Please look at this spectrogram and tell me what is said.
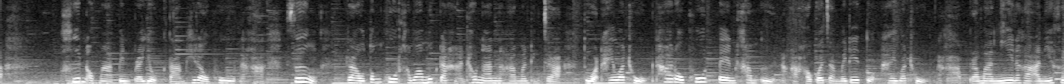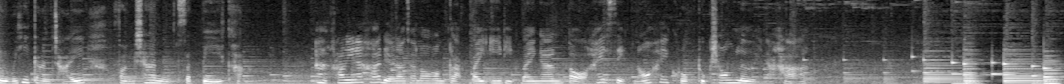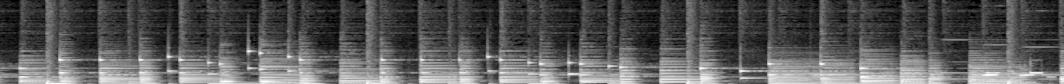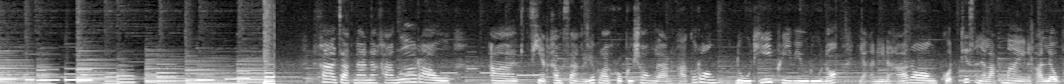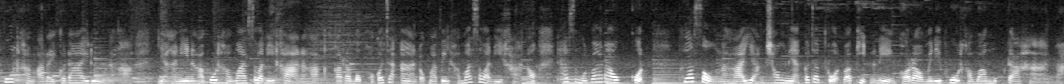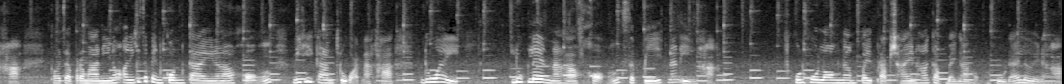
ขึ้นออกมาเป็นประโยคตามที่เราพูดนะคะ ซึ่งเราต้องพูดคำว่ามุกดาหารเท่านั้นนะคะ มันถึงจะตรวจให้ว่าถูก ถ้าเราพูดเป็นคำอื่นนะคะ เขาก็จะไม่ได้ตรวจให้ว่าถูกนะคะ ประมาณนี้นะคะ อันนี้คือวิธีการใช้ฟังก์ชัน speak ค่ะอะคราวนี้นะคะ เดี๋ยวเราจะลองกลับไป edit ใบงานต่อให้เสร็จเนาะให้ครบทุกช่องเลยนะคะ จากนั้นนะคะเมื่อเราเขียนคำสั่งเรียบร้อยครบทุกช่องแล้วนะคะ ก็ลองดูที่พรีวิวดูเนาะอย่างอันนี้นะคะลองกดที่สัญลักษณ์ไม้นะคะ แล้วพูดคำอะไรก็ได้ดูนะคะ อย่างอันนี้นะคะ พูดคำว่าสวัสดีค่ะนะคะระบบเขาก็จะอ่านออกมาเป็นคำว่าสวัสดีค่ะเนาะถ้าสมมติว่าเรากดเพื่อส่งนะคะ อย่างช่องเนี้ยก็จะตรวจว่าผิดนั่นเอง เพราะเราไม่ได้พูดคำว่ามุกดาหารนะคะก็จะประมาณนี้เนาะ อันนี้ก็จะเป็นนกลไกนะคะของวิธีการตรวจนะคะ ด้วย ลูกเล่นนะคะของ Speak นั่นเองค่ะ คุณครูลองนำไปปรับใช้นะคะกับใบงานของคุณครูได้เลยนะคะ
